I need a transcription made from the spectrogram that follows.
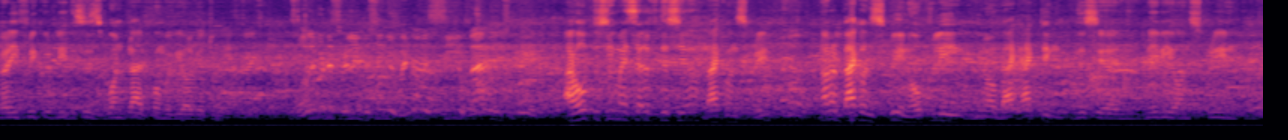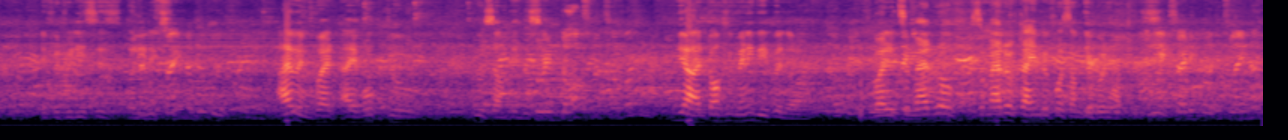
very frequently, this is one platform where we all get to meet. Bollywood is I hope to see myself this year back on screen. Not back on screen, hopefully, you know, back acting this year and maybe on screen if it releases early next year. with I haven't, but I hope to do something this So year. in talks with someone? Yeah, I'll talk many people, yeah. Okay. So But it's a matter of it's a matter of time before something good happens. Any exciting projects lined up?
